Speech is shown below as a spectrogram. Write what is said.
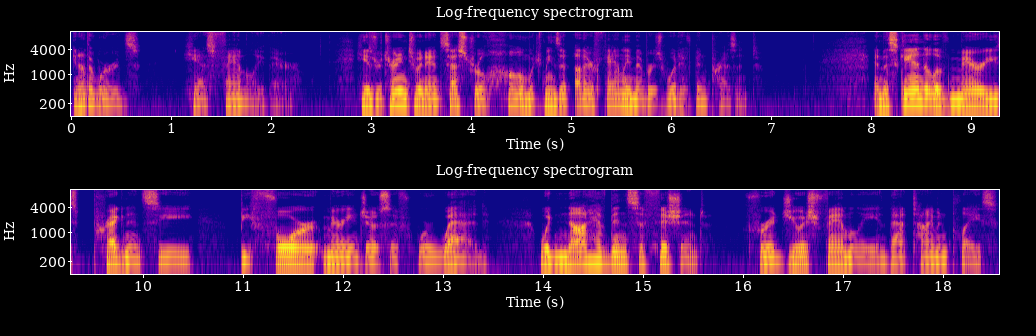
In other words, he has family there. He is returning to an ancestral home, which means that other family members would have been present. And the scandal of Mary's pregnancy before Mary and Joseph were wed would not have been sufficient for a Jewish family in that time and place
